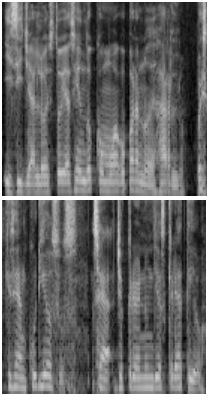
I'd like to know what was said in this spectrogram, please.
Y si ya lo estoy haciendo, ¿cómo hago para no dejarlo? Pues que sean curiosos. O sea, yo creo en un Dios creativo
